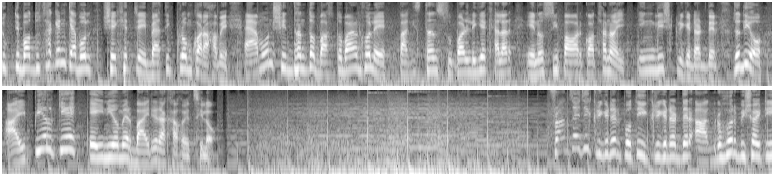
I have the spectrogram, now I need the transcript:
চুক্তিবদ্ধ থাকেন, কেবল সেক্ষেত্রেই ব্যতিক্রম করা হবে। এমন সিদ্ধান্ত বাস্তবায়ন হলে পাকিস্তান সুপার লিগে খেলার এনওসি পাওয়ার কথা নয় ইংলিশ ক্রিকেটারদের। যদিও আইপিএলকে এই নিয়মের বাইরে রাখা হয়েছিল। ফ্রাঞ্চাইজি ক্রিকেটের প্রতি ক্রিকেটারদের আগ্রহের বিষয়টি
